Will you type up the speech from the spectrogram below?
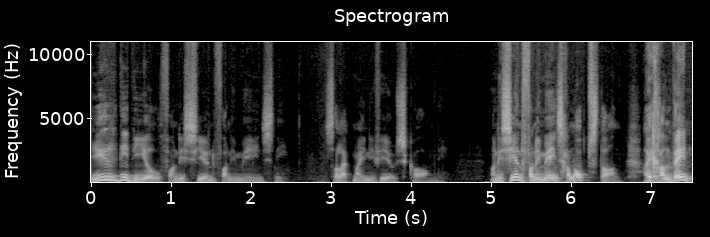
hierdie deel van die seun van die mens nie sal ek my nie vir jou skaam nie. Want die seun van die mens gaan opstaan. Hy gaan wen.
